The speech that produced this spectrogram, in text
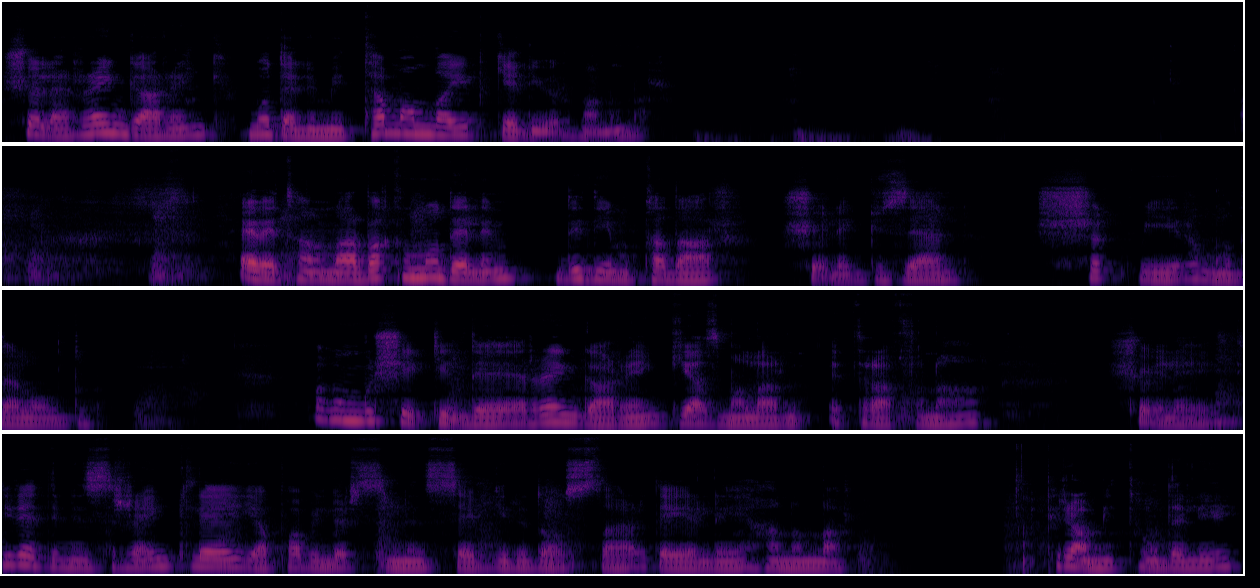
şöyle rengarenk modelimi tamamlayıp geliyorum hanımlar. Evet hanımlar bakın modelim dediğim kadar şöyle güzel şık bir model oldu. Bakın bu şekilde rengarenk yazmaların etrafına şöyle dilediğiniz renkle yapabilirsiniz sevgili dostlar, değerli hanımlar. Piramit modeli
